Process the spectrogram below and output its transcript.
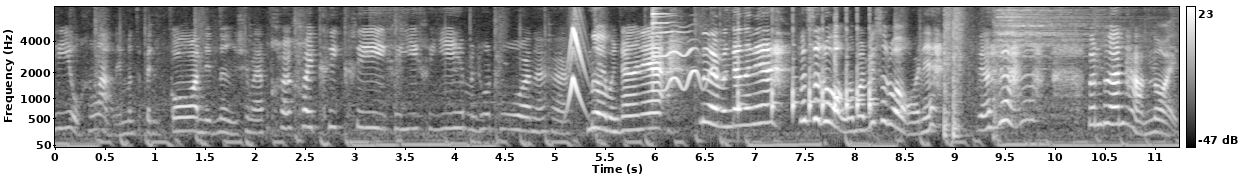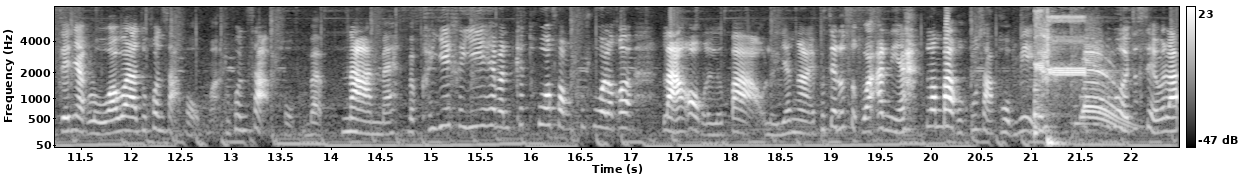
ที่อยู่ข้างหลังเนี่ยมันจะเป็นก้อนนิดนึงใช่ไหมค่อยๆคลี่คลี่ขยี้ขยี้ให้มันทั่วๆนะคะเหนื่อยเหมือนกันนะเนี่ยเหนื่อยเหมือนกันนะเนี่ยมันสะดวกหรือมันไม่สะดวกวะเนี่ยเดี๋ยวนะ เพื่อนๆถามหน่อย เจนอยากรู้ว่าเวลาทุกคนสระผมอะทุกคนสระผมแบบนานไหมแบบขยี้ขยี้ให้มันแค่ทั่วฟองทั่วๆแล้วก็ล้างออกเลยหรือเปล่า หรือยังไง เพราะเจนรู้สึกว่าอันเนี้ยลำบากกว่ากูสระผมอีก เผื่อจะเสียเวลา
